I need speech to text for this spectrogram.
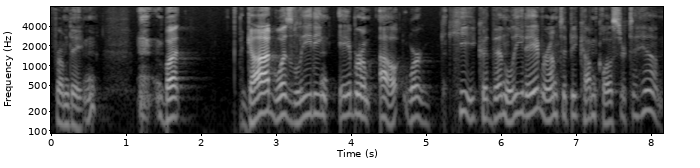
from Dayton. but God was leading Abram out where he could then lead Abram to become closer to him.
